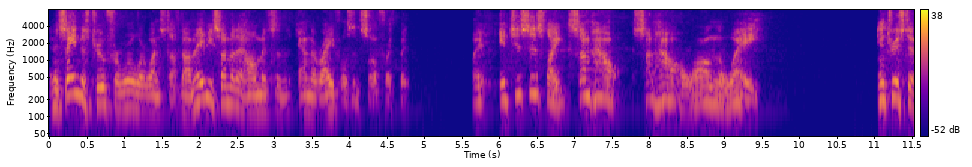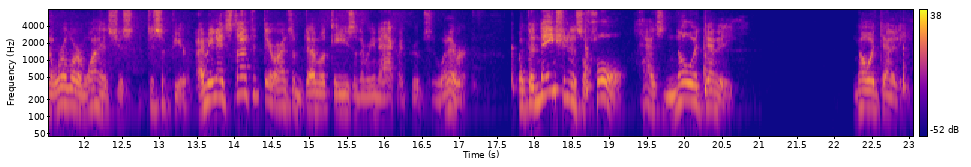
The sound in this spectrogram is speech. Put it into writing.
And the same is true for World War One stuff. Now, maybe some of the helmets and, and the rifles and so forth, but but it just is like somehow somehow along the way interest in World War One has just disappeared. I mean, it's not that there aren't some devotees in the reenactment groups and whatever, but the nation as a whole has no identity, no identity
